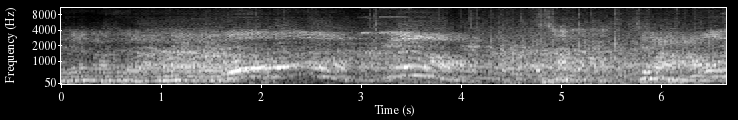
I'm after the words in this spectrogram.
대단히 감사합니다. 감사합니다. 자, 자, 오늘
